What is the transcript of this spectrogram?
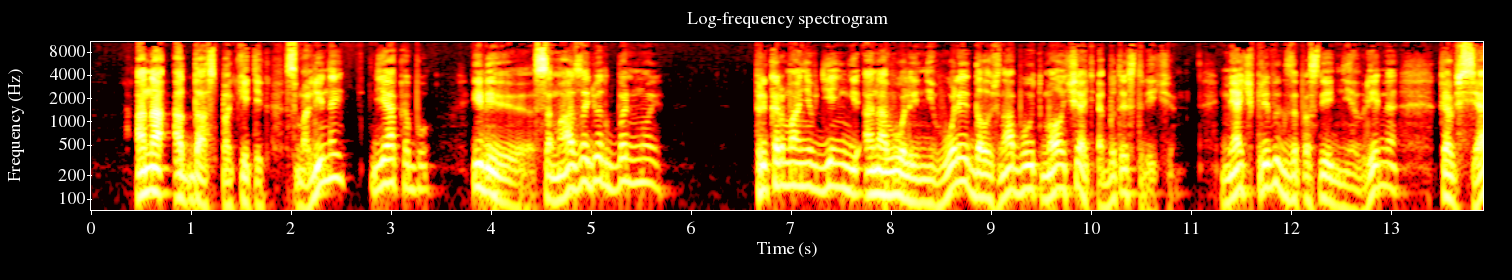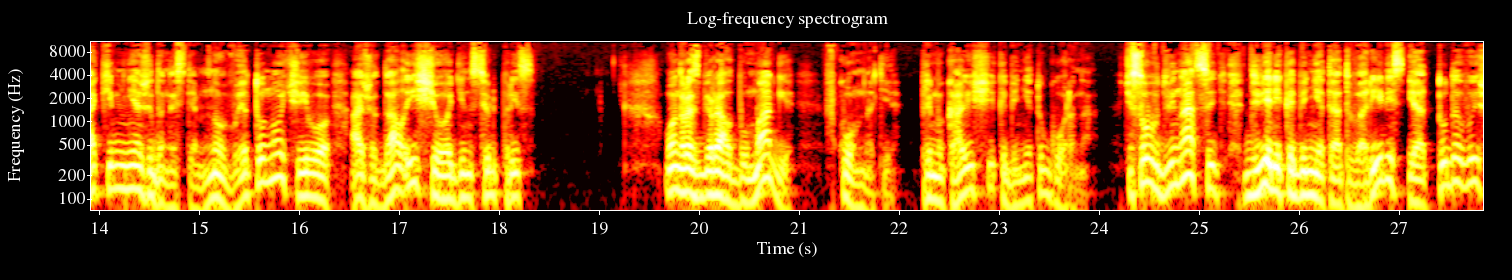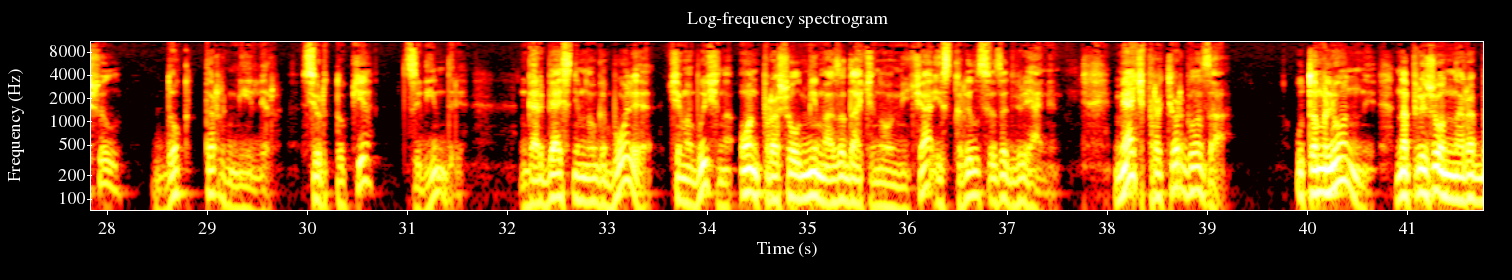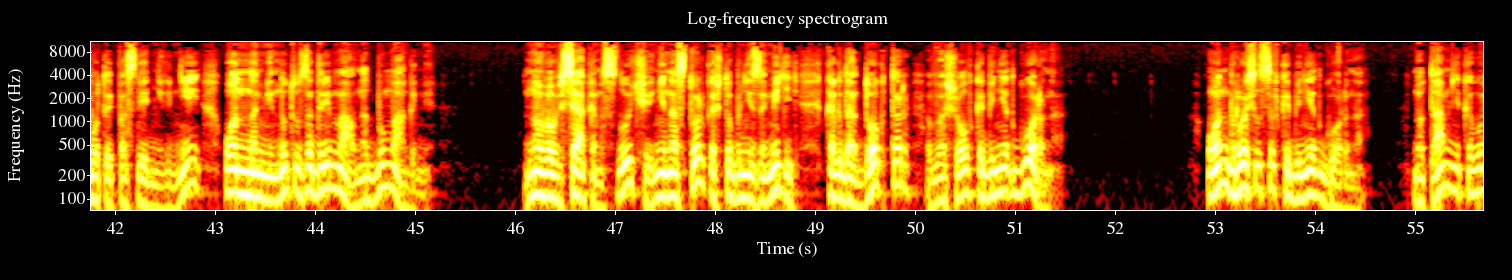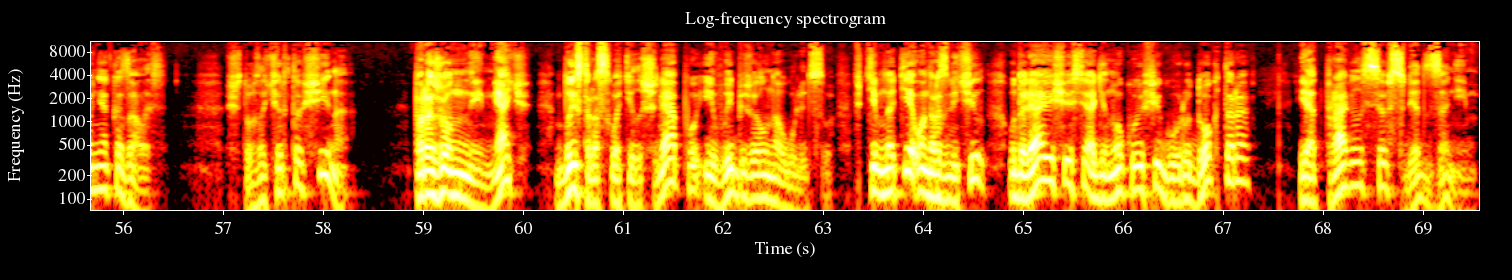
Она отдаст пакетик с малиной Якобу или сама зайдет к больной. Прикарманив деньги, она волей-неволей должна будет молчать об этой встрече. Мяч привык за последнее время ко всяким неожиданностям, но в эту ночь его ожидал еще один сюрприз. Он разбирал бумаги в комнате, примыкающей к кабинету Горна. Часов в двенадцать двери кабинета отворились, и оттуда вышел доктор Миллер в сюртуке, цилиндре. Горбясь немного более, чем обычно, он прошел мимо озадаченного мяча и скрылся за дверями. Мяч протер глаза. Утомленный, напряженной работой последних дней, он на минуту задремал над бумагами. Но во всяком случае не настолько, чтобы не заметить, когда доктор вошел в кабинет Горна. Он бросился в кабинет Горна, но там никого не оказалось. Что за чертовщина? Пораженный мяч быстро схватил шляпу и выбежал на улицу. В темноте он различил удаляющуюся одинокую фигуру доктора и отправился вслед за ним.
